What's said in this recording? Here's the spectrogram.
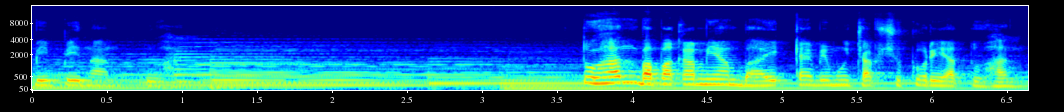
pimpinan Tuhan. Tuhan Bapa kami yang baik, kami mengucap syukur ya Tuhan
